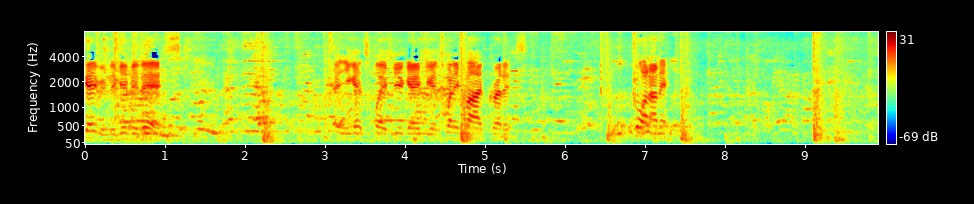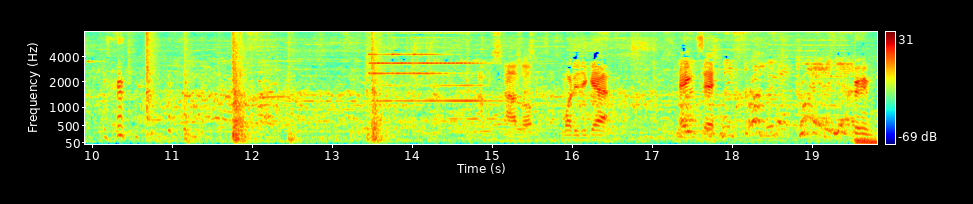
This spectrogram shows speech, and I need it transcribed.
Escape room, they give you this. And you get to play a few games, you get 25 credits. Go on, Annie. Look. What did you get? 80. Boom.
